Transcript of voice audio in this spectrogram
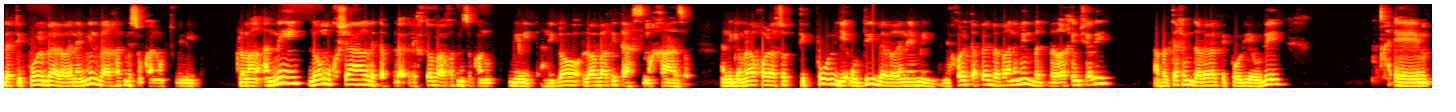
לטיפול בעברייני מין והערכת מסוכנות מינית. כלומר, אני לא מוכשר לת... לכתוב הערכות מסוכנות מינית, אני לא, לא עברתי את ההסמכה הזאת. אני גם לא יכול לעשות טיפול ייעודי בעברייני מין. אני יכול לטפל בעברייני מין בדרכים שלי, אבל תכף נדבר על טיפול ייעודי. אמ,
